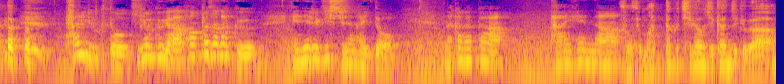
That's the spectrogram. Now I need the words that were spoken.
体力と気力が半端じゃなくエネルギッシュじゃないとなかなか大変なそうですよ。全く違う時間軸が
